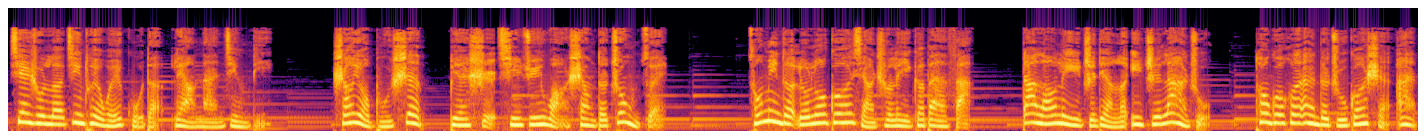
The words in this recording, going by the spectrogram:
陷入了进退维谷的两难境地。稍有不慎，便是欺君罔上的重罪。聪明的刘罗锅想出了一个办法，大牢里只点了一支蜡烛，透过昏暗的烛光审案，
